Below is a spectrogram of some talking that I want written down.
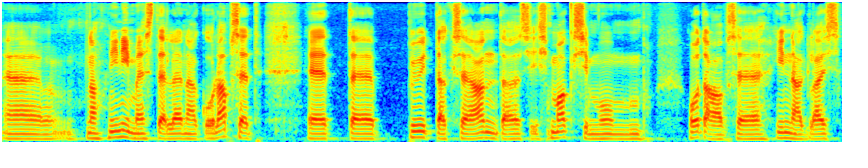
noh, inimestele nagu lapsed, et püütakse anda siis maksimum odav see hinnaklass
